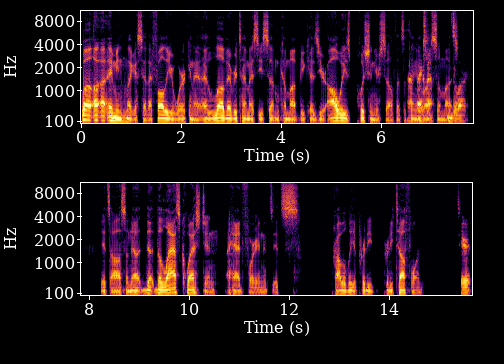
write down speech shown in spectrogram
well, uh, I mean, like I said, I follow your work and I, I, love every time I see something come up because you're always pushing yourself. That's the ah, thing I love so much. It's awesome. Now, the the last question I had for you, and it's it's probably a pretty pretty tough one. Let's hear it.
